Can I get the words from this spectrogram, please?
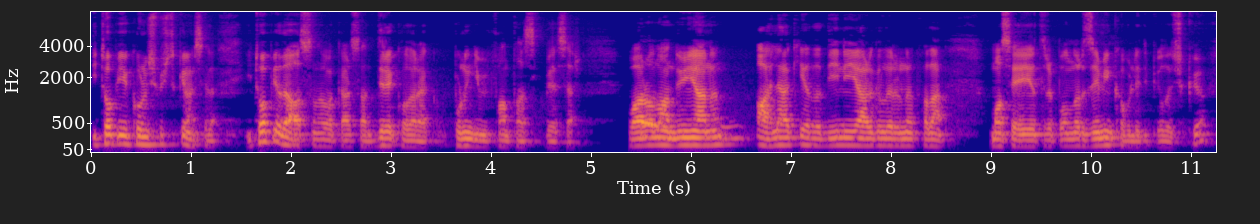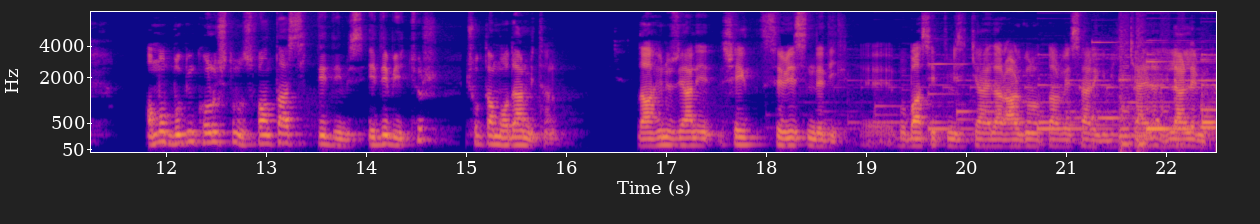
İtopya'yı konuşmuştuk ya mesela. İtopya'da aslına bakarsan direkt olarak bunun gibi fantastik bir eser. Var olan dünyanın ahlaki ya da dini yargılarını falan masaya yatırıp onları zemin kabul edip yola çıkıyor. Ama bugün konuştuğumuz fantastik dediğimiz edebi tür çok daha modern bir tanım. Daha henüz yani şey seviyesinde değil. E, bu bahsettiğimiz hikayeler, argonotlar vesaire gibi hikayeler ilerlemiyor.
